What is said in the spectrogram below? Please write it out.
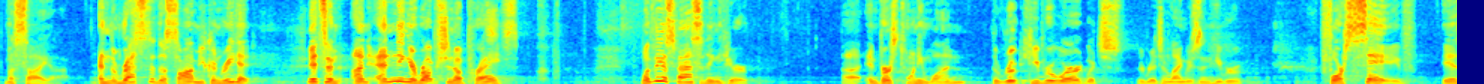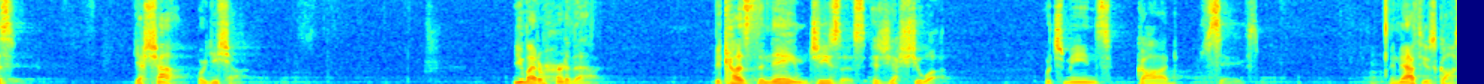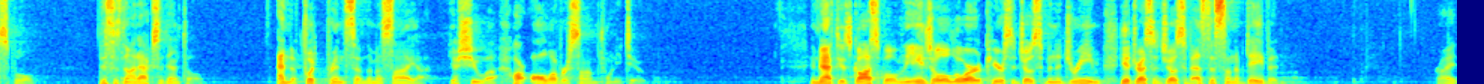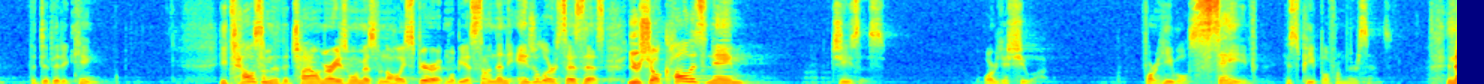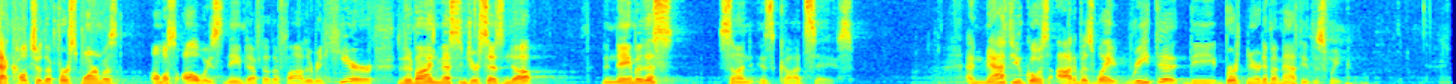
Messiah. And the rest of the psalm, you can read it. It's an unending eruption of praise. One thing that's fascinating here, uh, in verse 21, the root Hebrew word, which the original language is in Hebrew, for save is Yasha or Yisha. You might have heard of that because the name Jesus is Yeshua, which means God saves. In Matthew's gospel, this is not accidental. And the footprints of the Messiah, Yeshua, are all over Psalm 22. In Matthew's gospel, when the angel of the Lord appears to Joseph in a dream, he addresses Joseph as the son of David, right? The Davidic king. He tells him that the child Mary's womb is from the Holy Spirit and will be a son. Then the angel Lord says this You shall call his name Jesus or Yeshua, for he will save his people from their sins. In that culture, the firstborn was almost always named after the father. But here, the divine messenger says, No, the name of this son is God saves. And Matthew goes out of his way. Read the, the birth narrative of Matthew this week.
